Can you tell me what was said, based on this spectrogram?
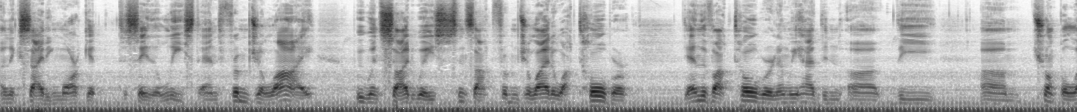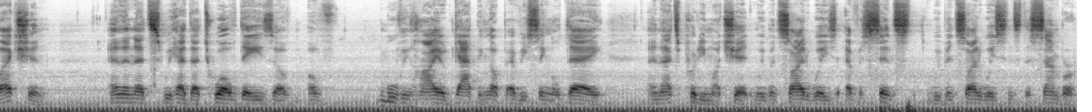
an exciting market, to say the least. And from July, we went sideways since from July to October, the end of October, and then we had the uh, the um, Trump election, and then that's we had that 12 days of, of moving higher, gapping up every single day and that's pretty much it. We've been sideways ever since. We've been sideways since December,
